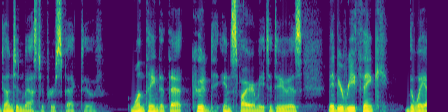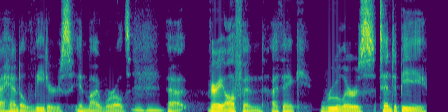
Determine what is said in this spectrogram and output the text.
dungeon master perspective, one thing that that could inspire me to do is maybe rethink the way I handle leaders in my world. Mm-hmm. Uh, very often, I think rulers tend to be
